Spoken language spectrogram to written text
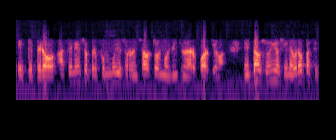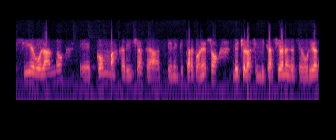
este, pero hacen eso, pero fue muy desorganizado todo el movimiento en el aeropuerto y demás. En Estados Unidos y en Europa se sigue volando eh, con mascarilla, o sea, tienen que estar con eso. De hecho, las indicaciones de seguridad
